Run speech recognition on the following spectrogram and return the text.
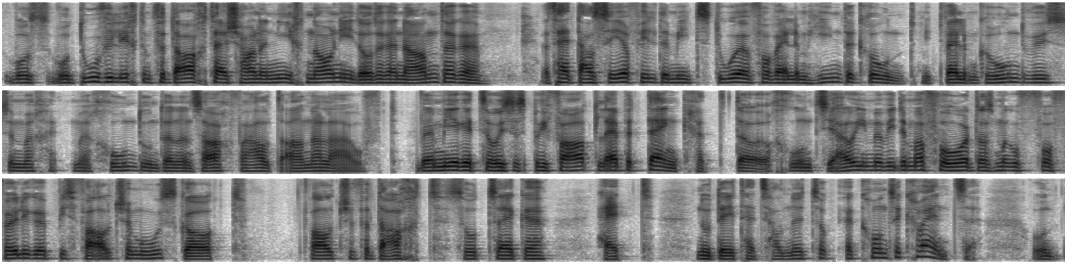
wo du vielleicht einen Verdacht hast, habe ich noch nicht oder einen anderen. Es hat auch sehr viel damit zu tun, von welchem Hintergrund, mit welchem Grundwissen man, man kommt und an einen Sachverhalt anläuft. Wenn wir jetzt an unser Privatleben denken, da kommt es ja auch immer wieder mal vor, dass man von völlig etwas Falschem ausgeht, falschen Verdacht sozusagen hat. Nur dort hat es halt nicht so Konsequenzen. Und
